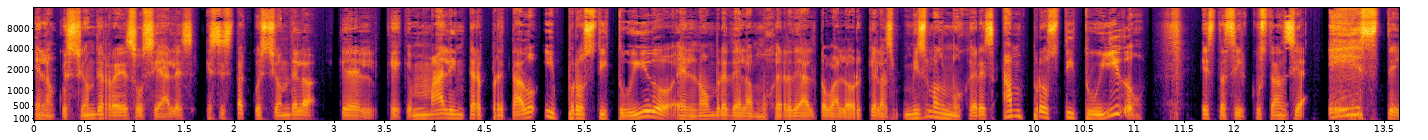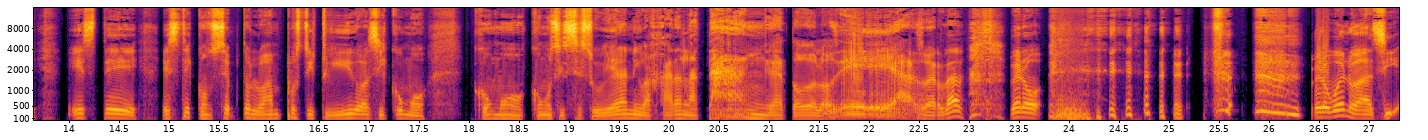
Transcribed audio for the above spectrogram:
en la cuestión de redes sociales es esta cuestión de la que, que, mal interpretado y prostituido el nombre de la mujer de alto valor, que las mismas mujeres han prostituido esta circunstancia, este, este, este concepto lo han prostituido así como, como, como si se subieran y bajaran la tanga todos los días, ¿verdad? Pero, pero bueno, así,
